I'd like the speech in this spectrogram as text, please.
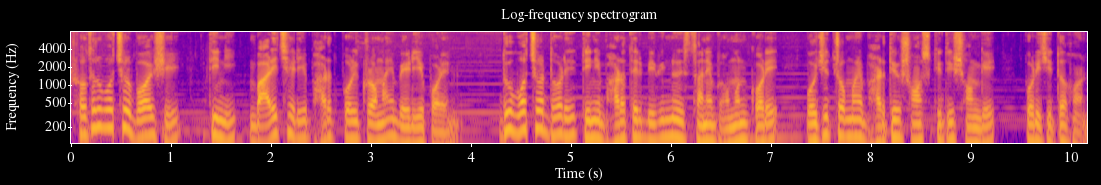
সতেরো বছর বয়সে তিনি বাড়ি ছেড়ে ভারত পরিক্রমায় বেরিয়ে পড়েন। দু বছর ধরে তিনি ভারতের বিভিন্ন স্থানে ভ্রমণ করে বৈচিত্র্যময় ভারতীয় সংস্কৃতির সঙ্গে পরিচিত হন।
